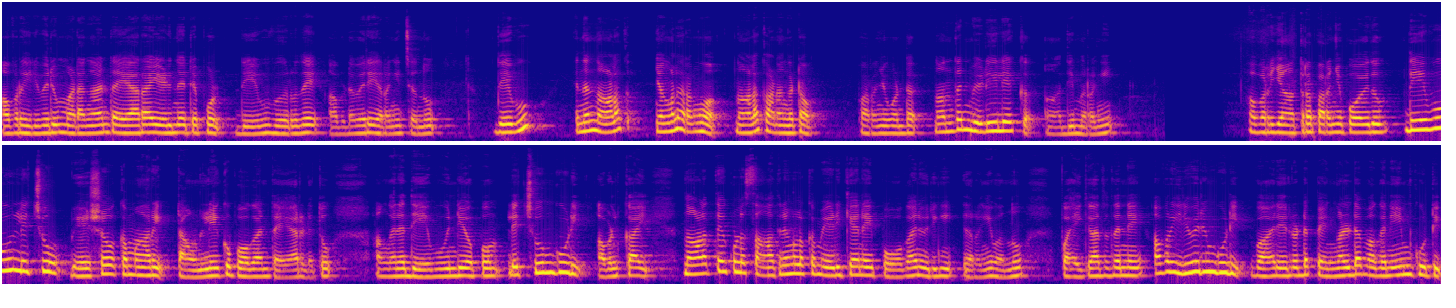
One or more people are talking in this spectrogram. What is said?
അവർ ഇരുവരും മടങ്ങാൻ തയ്യാറായി എഴുന്നേറ്റപ്പോൾ ദേവു വെറുതെ അവിടെ വരെ ഇറങ്ങിച്ചെന്നു. ദേവു എന്നാൽ നാളെ ഞങ്ങൾ ഇറങ്ങുക നാളെ കാണാം കേട്ടോ. പറഞ്ഞുകൊണ്ട് നന്ദൻ വെളിയിലേക്ക് ആദ്യം ഇറങ്ങി. അവർ യാത്ര പറഞ്ഞു പോയതും ദേവുവും ലച്ചുവും വേഷമൊക്കെ മാറി ടൗണിലേക്ക് പോകാൻ തയ്യാറെടുത്തു. അങ്ങനെ ദേവുവിന്റെ ഒപ്പം ലച്ചുവും കൂടി അവൾക്കായി നാളത്തേക്കുള്ള സാധനങ്ങളൊക്കെ മേടിക്കാനായി പോകാൻ ഒരുങ്ങി ഇറങ്ങി വന്നു. വൈകാതെ തന്നെ അവർ ഇരുവരും കൂടി വാര്യരുടെ പെങ്ങളുടെ മകനെയും കൂട്ടി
